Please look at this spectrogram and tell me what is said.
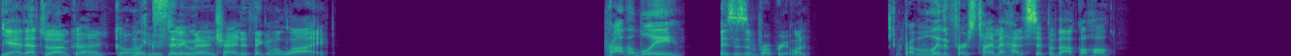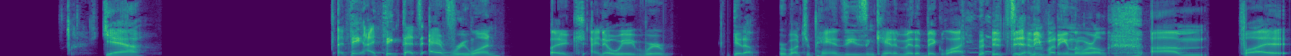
Yeah, that's what I'm kind of going I'm like through. sitting too. there and trying to think of a lie. Probably this is an appropriate one. Probably the first time I had a sip of alcohol. Yeah. I think I think that's everyone. Like I know we we're you know we're a bunch of pansies and can't admit a big lie to Mhm. anybody in the world. Um, but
